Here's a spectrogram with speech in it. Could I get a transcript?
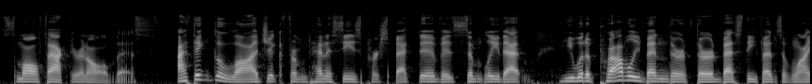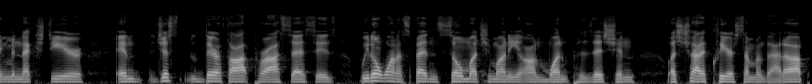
small factor in all of this. I think the logic from Tennessee's perspective is simply that he would have probably been their third best defensive lineman next year. And just their thought process is we don't want to spend so much money on one position. Let's try to clear some of that up.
